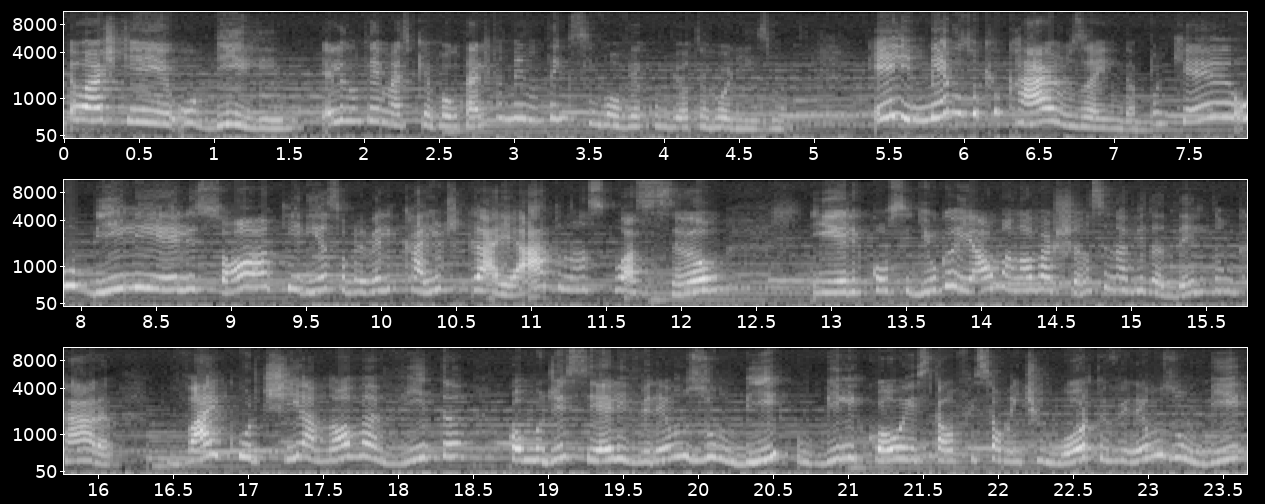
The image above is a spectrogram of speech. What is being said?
Eu acho que o Billy, ele não tem mais que voltar, ele também não tem que se envolver com bioterrorismo. Ele menos do que o Carlos ainda, porque o Billy ele só queria sobreviver, ele caiu de gaiato na situação e ele conseguiu ganhar uma nova chance na vida dele. Então, cara, vai curtir a nova vida. Como disse ele, virei um zumbi. O Billy Cohen está oficialmente morto, virei um zumbi.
